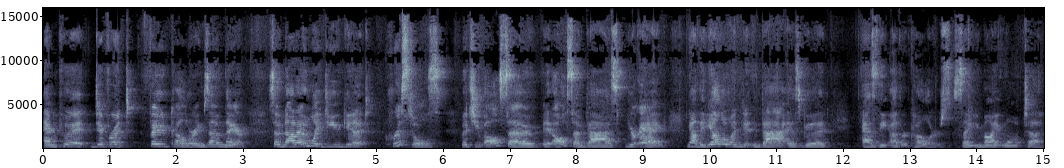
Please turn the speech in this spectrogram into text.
and put different food colorings on there. So not only do you get crystals, but you also, it also dyes your egg. Now the yellow one didn't dye as good as the other colors. So you might want to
